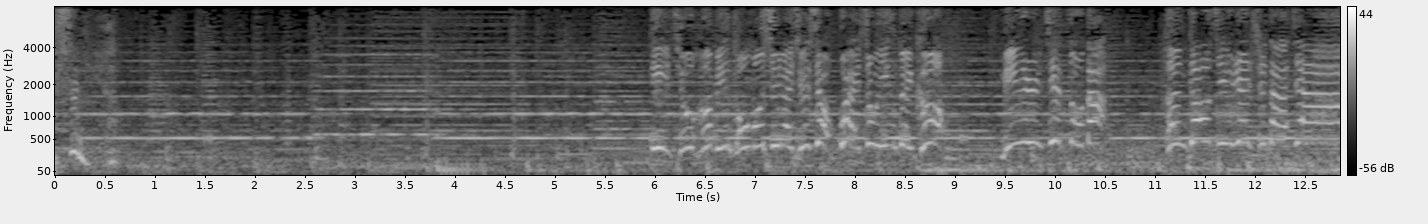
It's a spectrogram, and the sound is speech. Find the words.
是你？地球和平同盟训练学校怪兽应对科，明日见，奏大！很高兴认识大家。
